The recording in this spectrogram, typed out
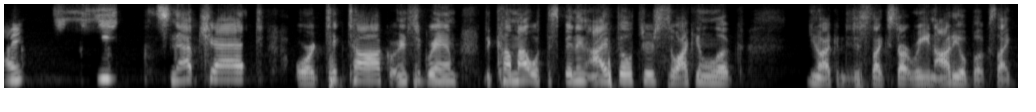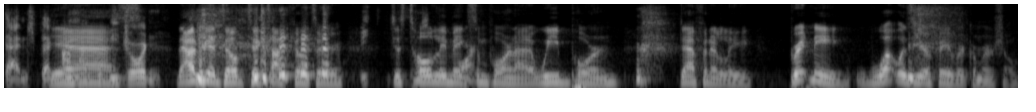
I see Snapchat or TikTok or Instagram to come out with the spinning eye filters so I can look. You know, I can just like start reading audiobooks like that and just be like, I'm Michael B. Jordan. That would be a dope TikTok filter. Just totally make Porn. some porn out of it. Weeb porn. Definitely. Brittany, what was your favorite commercial?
